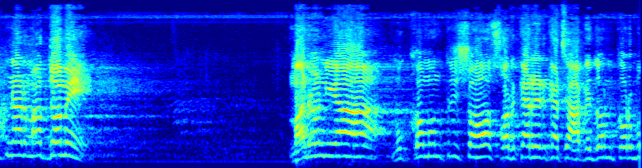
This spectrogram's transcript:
আপনার মাধ্যমে মাননীয় মুখ্যমন্ত্রী সহ সরকারের কাছে আবেদন করব।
